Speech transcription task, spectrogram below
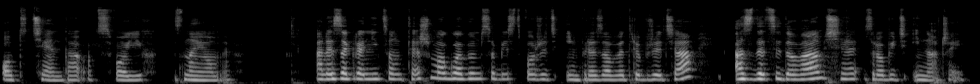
odcięta od swoich znajomych. Ale za granicą też mogłabym sobie stworzyć imprezowy tryb życia, a zdecydowałam się zrobić inaczej.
